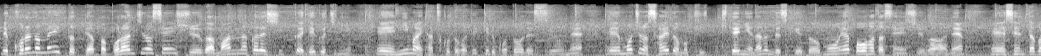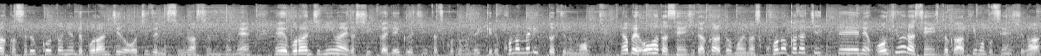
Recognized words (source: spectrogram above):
でこれのメリットってやっぱボランチの選手が真ん中でしっかり出口に、え、2枚立つことができることですよね、え、もちろんサイドも起点にはなるんですけども、やっぱ大畑選手がね、え、センターバックすることによってボランチが落ちずに済みますんでね、えボランチ2枚がしっかり出口に立つこともできる、このメリットっていうのもやっぱり大畑選手だからと思います。この形ってね、荻原選手とか秋元選手が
